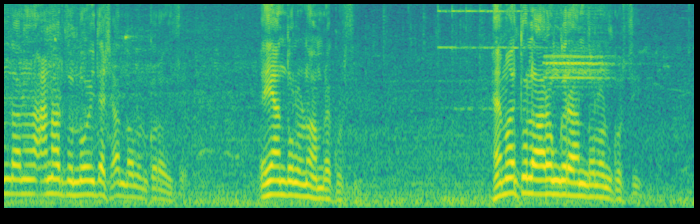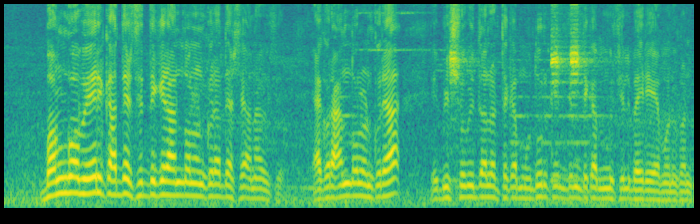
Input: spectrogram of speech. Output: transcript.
আন্দোলন আনার জন্য ওই দেশে আন্দোলন করা হয়েছে। এই আন্দোলনও আমরা করছি। হেমায়তুল্লাহ আরঙ্গের আন্দোলন করছি। বঙ্গবীর কাদের সিদ্দিকের আন্দোলন করে দেশে আনা হয়েছে। একবার আন্দোলন করে এই বিশ্ববিদ্যালয় থেকে মধুর ক্যান্টিন থেকে মিছিল বাইরে মনে করেন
